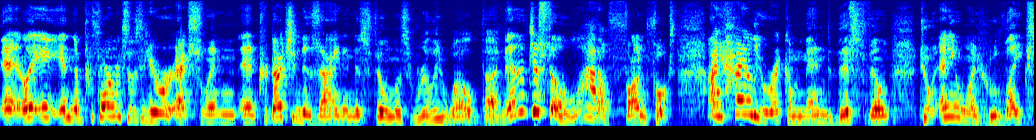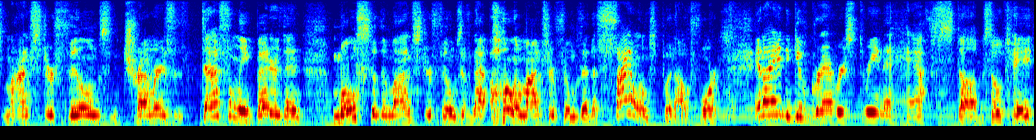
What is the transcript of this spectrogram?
and, and the performances here were excellent, and, and, production design in this film was really well done. And just a lot of fun, folks. I highly recommend this film to anyone who likes monster films and Tremors. It's definitely better than most of the monster films, if not all the monster films that Asylum's put out for. And I had to give Grabbers three and a half stubs, okay?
